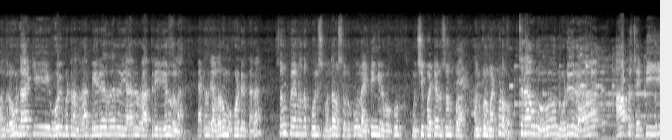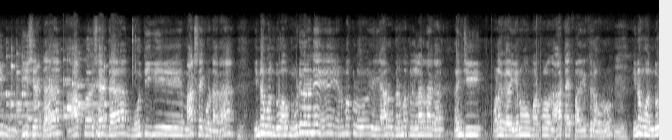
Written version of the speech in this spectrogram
ಒಂದು ರೌಂಡ್ ಹಾಕಿ ಹೋಗಿಬಿಟ್ರಂದ್ರೆ ಬೇರೆಯವರು ಯಾರು ರಾತ್ರಿ ಇರೋದಿಲ್ಲ. ಯಾಕಂದ್ರೆ ಎಲ್ಲರೂ ಮುಕ್ಕೊಂಡಿರ್ತಾರೆ. ಸ್ವಲ್ಪ ಏನದ ಪೊಲೀಸ್ ಬಂದೋಬಸ್ತ್ ಇರಬೇಕು ಲೈಟಿಂಗ್ ಇರಬೇಕು ಮುನ್ಸಿಪಾಲ್ಟಿಯವರು ಸ್ವಲ್ಪ ಅನುಕೂಲ ಮಾಡ್ಕೊಡ್ಬೇಕು. ಸರ್ ಅವರು ನೋಡಿದ್ರೆ ಆಪ ಚಡ್ಡಿ ಟಿ ಶರ್ಟ್ ಆಪ ಶರ್ಟ್ ಮೂತಿಗೆ ಮಾರ್ಕ್ಸ್ ಹಾಕೊಂಡಾರ. ಇನ್ನ ಒಂದು ಅವ್ರು ನೋಡಿದ್ರೇ ಹೆಣ್ಮಕ್ಳು ಯಾರು ಗಂಡ್ಮಕ್ಳು ಇಲ್ಲಾರ್ದಾಗ ಅಂಜಿ ಒಳಗ ಏನೋ ಮಾಡ್ಕೊಳ್ಳೋ ಆ ಟೈಪ್ ಇದ್ರು ಅವರು. ಇನ್ನ ಒಂದು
